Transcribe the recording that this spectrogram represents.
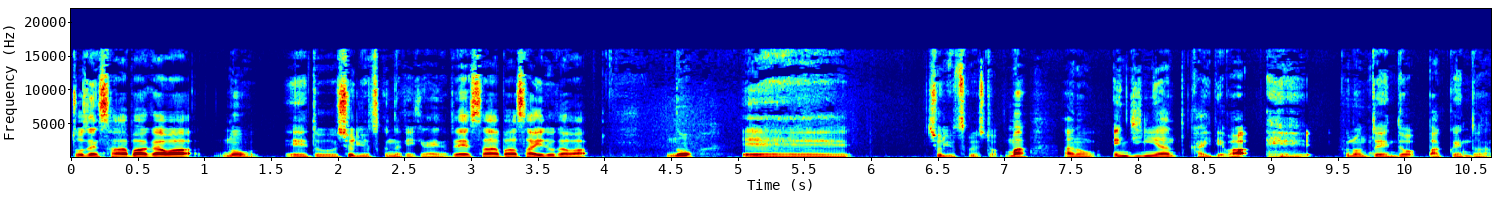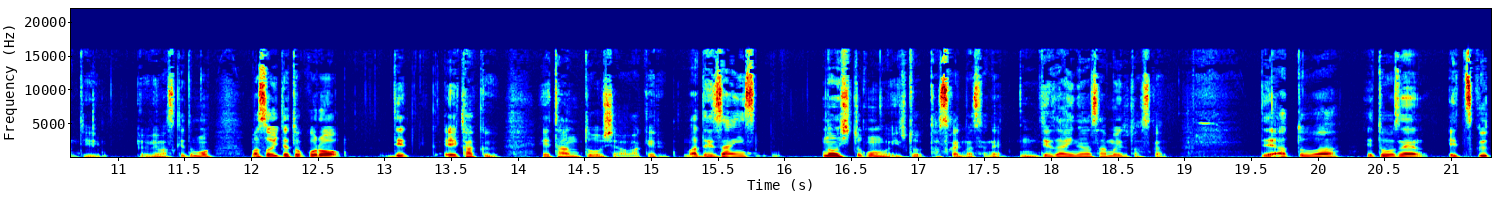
当然サーバー側の、えっ、と、処理を作んなきゃいけないので、サーバーサイド側の、え処理を作る人。まあ、あの、エンジニア界では、えフロントエンド、バックエンドなんていう呼びますけども、まあ、そういったところで、え各、え担当者を分ける。まあ、デザインの人もいると助かりますよね。うん、デザイナーさんもいると助かる。で、あとは、え当然、え作っ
